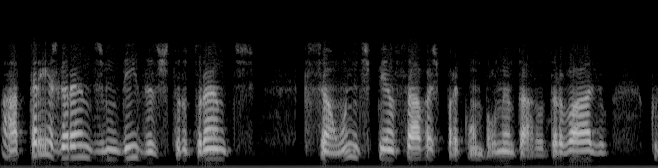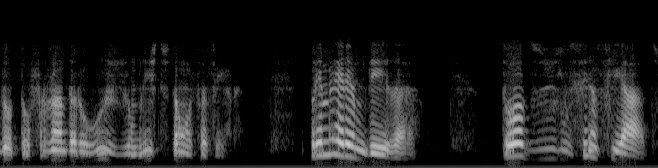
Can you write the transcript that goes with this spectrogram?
Há três grandes medidas estruturantes que são indispensáveis para complementar o trabalho que o Dr. Fernando Araújo e o Ministro estão a fazer. Primeira medida: todos os licenciados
